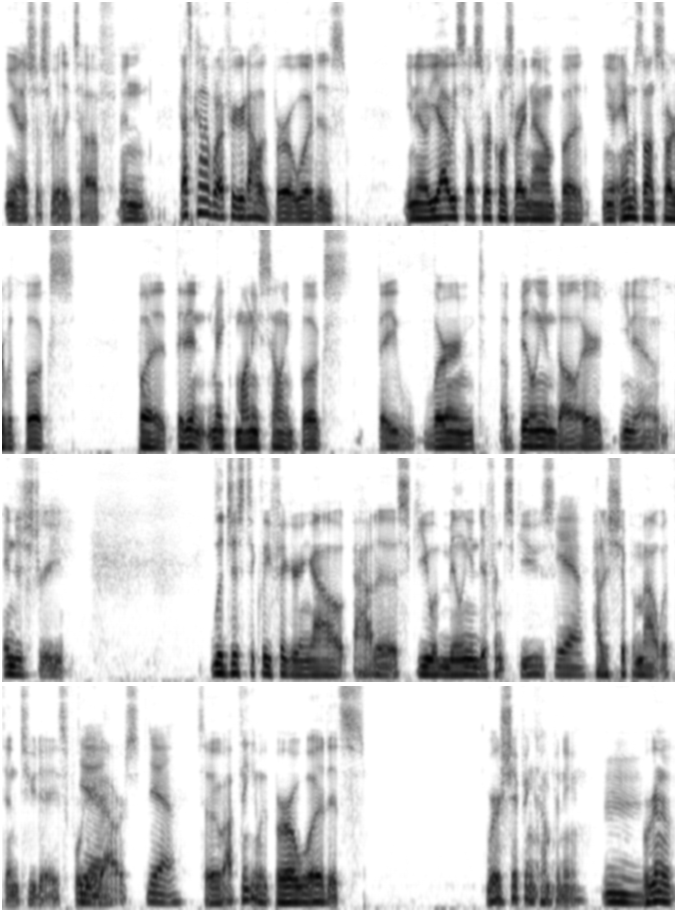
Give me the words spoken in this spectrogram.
You know, it's just really tough. And that's kind of what I figured out with Borowood is, you know, yeah, we sell circles right now, but you know, Amazon started with books, but they didn't make money selling books. They learned a billion dollar, you know, industry logistically figuring out how to SKU a million different SKUs. Yeah. how to ship them out within two days, 48 Yeah. hours. Yeah. So I'm thinking with Borowood, it's we're a shipping company. Mm. We're gonna,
